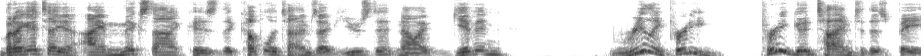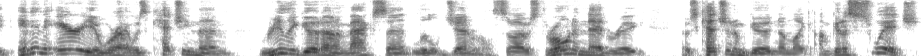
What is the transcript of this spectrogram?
but I gotta tell you, I am mixed on it because the couple of times I've used it, now I've given really pretty pretty good time to this bait in an area where I was catching them really good on a max scent little general. So I was throwing a Ned rig, I was catching them good, and I'm like, I'm gonna switch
